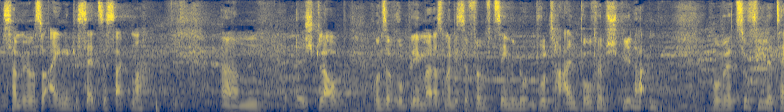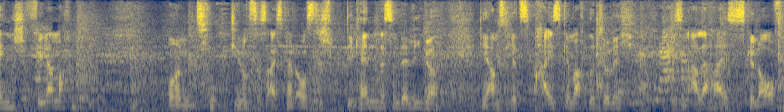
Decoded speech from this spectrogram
Es haben immer so eigene Gesetze, sagt man. Ähm, ich glaube, unser Problem war, dass wir diese 15 Minuten brutalen Bruch im Spiel hatten, wo wir zu viele technische Fehler machen. Und die nutzen das eiskalt aus. Die, die kennen das in der Liga. Die haben sich jetzt heiß gemacht natürlich. Die sind alle heiß, es ist gelaufen.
